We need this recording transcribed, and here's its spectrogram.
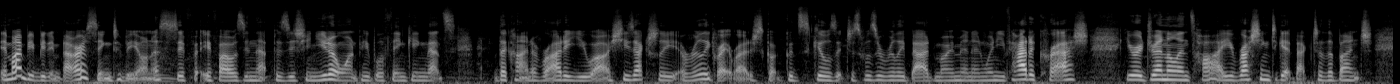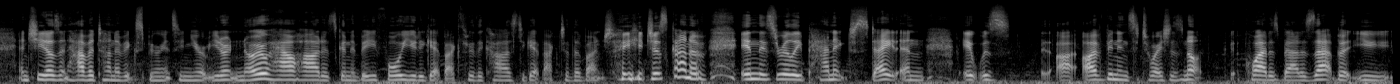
it might be a bit embarrassing to be honest mm. if, if I was in that position. You don't want people thinking that's the kind of rider you are. She's actually a really great rider. She's got good skills. It just was a really bad moment. And when you've had a crash, your adrenaline's high, you're rushing to get back to the bunch. And she doesn't have a ton of experience in Europe. You don't know how hard it's going to be for you to get back through the cars to get back to the bunch. So you're just kind of in this really panicked state. And it was I, have been in situations not quite as bad as that, but you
